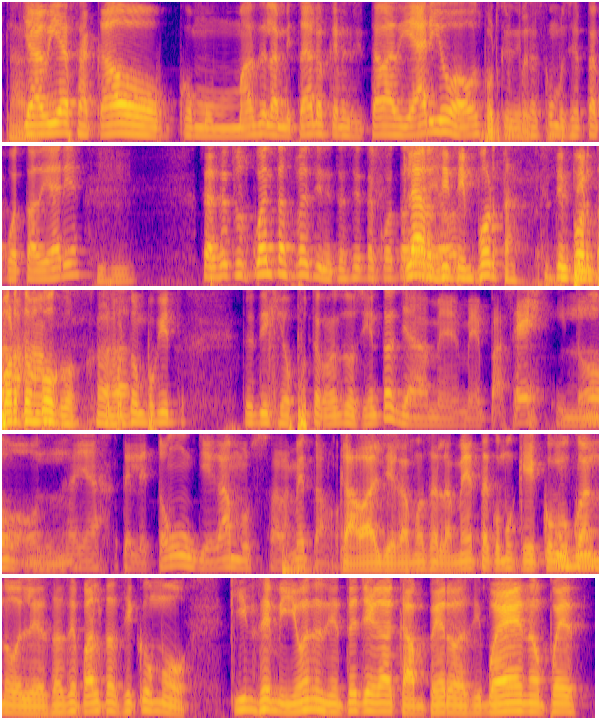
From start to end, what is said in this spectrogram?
Claro. Ya había sacado como más de la mitad de lo que necesitaba diario, vamos, Por porque necesitas como cierta cuota diaria. O sea, haces tus cuentas, pues, y necesitas cierta cuota Claro, diaria. si te importa. Si te importa, un ajá, poco. Te importa un poquito. Entonces dije, oh, puta, con esas 200 ya me, me pasé y todo. O sea, ya, Teletón, llegamos a la meta. ¿no? Cabal, llegamos a la meta, como que como cuando les hace falta así como 15 millones y entonces llega Campero así, bueno, pues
